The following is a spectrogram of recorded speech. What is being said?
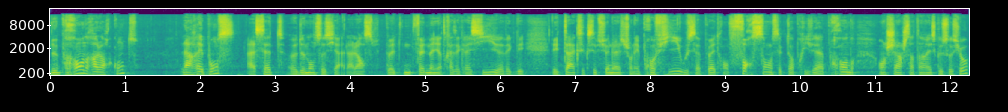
de prendre à leur compte la réponse à cette euh, demande sociale. Alors, ça peut être fait de manière très agressive, avec des, taxes exceptionnelles sur les profits, ou ça peut être en forçant le secteur privé à prendre en charge certains risques sociaux.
